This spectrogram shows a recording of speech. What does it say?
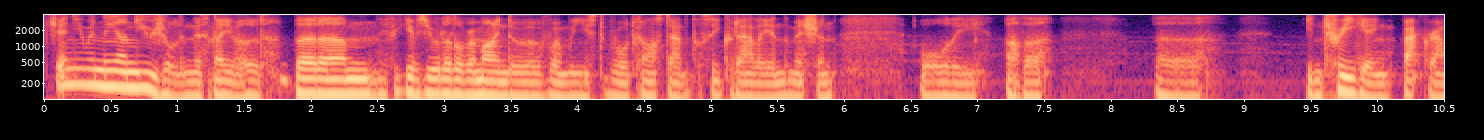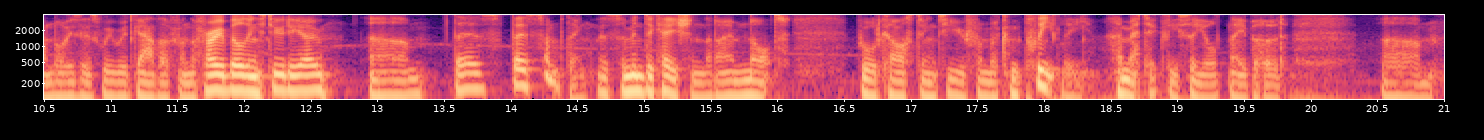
genuinely unusual in this neighbourhood, but um, if it gives you a little reminder of when we used to broadcast out of the secret alley in the mission, or the other uh, intriguing background noises we would gather from the ferry building studio, um, there's there's something. There's some indication that I'm not broadcasting to you from a completely hermetically sealed neighbourhood, um,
